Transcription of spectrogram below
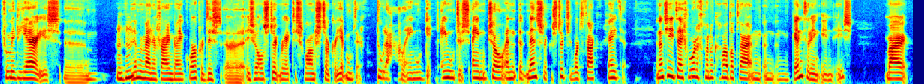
familiair is. Mm -hmm. Mijn ervaring bij een corporate is, is wel een stuk meer. Het is gewoon een stuk. Je moet echt doelen halen. En je moet dit, en je moet dus, en je moet zo. En het menselijke stukje wordt vaak vergeten. En dan zie je tegenwoordig gelukkig wel dat daar een, een, een kentering in is. Maar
